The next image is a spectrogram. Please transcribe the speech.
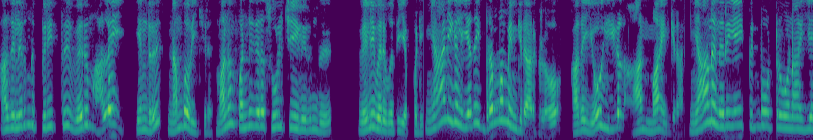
அதிலிருந்து பிரித்து வெறும் அலை என்று நம்ப வைக்கிறது. மனம் பண்ணுகிற சூழ்ச்சியிலிருந்து வெளிவருவது எப்படி? ஞானிகள் எதை பிரம்மம் என்கிறார்களோ அதை யோகிகள் ஆன்மா என்கிறார். ஞான நெறியை பின்பற்றுவனாகிய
